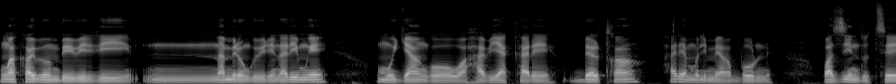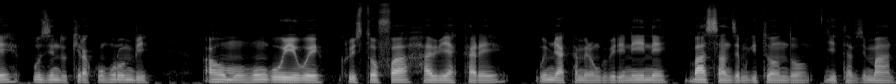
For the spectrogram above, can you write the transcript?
umwaka w'ibihumbi bibiri na mirongo ibiri na rimwe umuryango wa Habiyakare Bertrand hariya muri Melbourne. Wazindutse uzindukira ku nkuru mbi. Aho umuhungu wiwe christopher habiyakare w'imyaka mirongo ibiri n'ine basanze mu gitondo yitavye imana.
